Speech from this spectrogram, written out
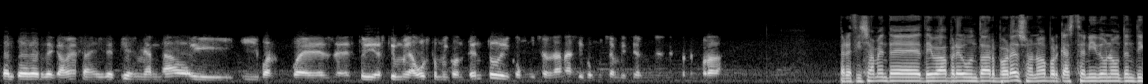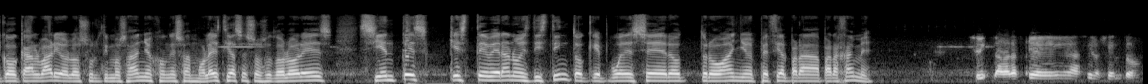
tanto dolor de cabeza y de pies me han dado y, y bueno, pues estoy, estoy muy a gusto, muy contento y con muchas ganas y con mucha ambición en esta temporada. Precisamente te iba a preguntar por eso, ¿no? Porque has tenido un auténtico calvario los últimos años con esas molestias, esos dolores. ¿Sientes que este verano es distinto, que puede ser otro año especial para, para Jaime? Sí, la verdad es que así lo siento.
